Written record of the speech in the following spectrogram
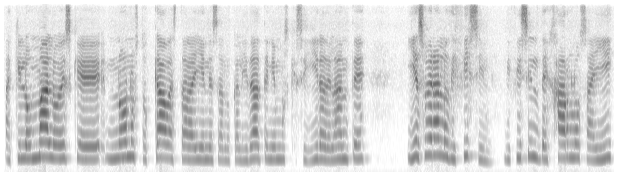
Aquí lo malo es que no nos tocaba estar ahí en esa localidad, teníamos que seguir adelante y eso era lo difícil, difícil dejarlos ahí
